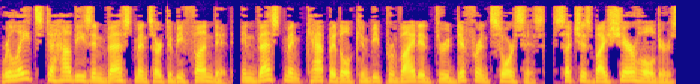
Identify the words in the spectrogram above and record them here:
relates to how these investments are to be funded. Investment capital can be provided through different sources, such as by shareholders,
